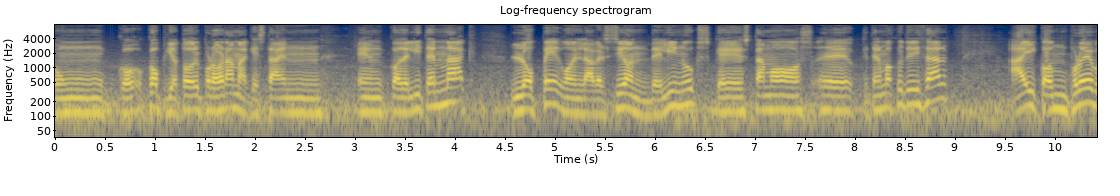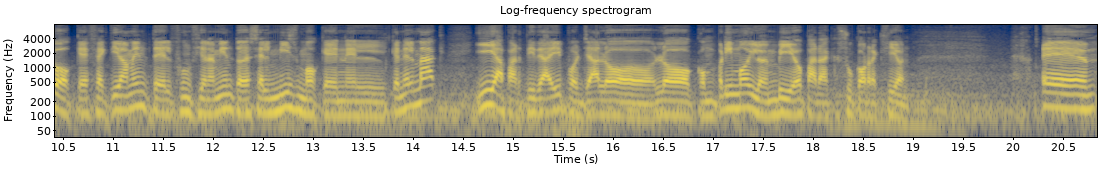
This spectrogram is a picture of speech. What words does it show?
un, copio todo el programa que está en, en Codelite en Mac, lo pego en la versión de Linux que, estamos, eh, que tenemos que utilizar. Ahí compruebo que efectivamente el funcionamiento es el mismo que en el, que en el Mac y a partir de ahí pues ya lo, lo comprimo y lo envío para su corrección. Eh,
